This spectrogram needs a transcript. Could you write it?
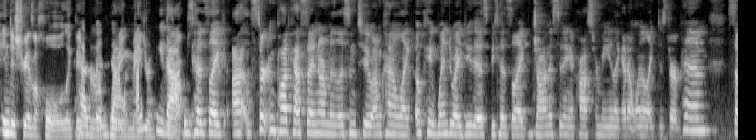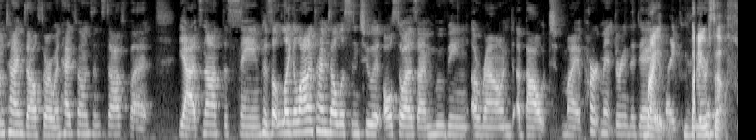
industry as a whole, like they've been, been reporting down. major. I see that because like uh, certain podcasts that I normally listen to, I'm kind of like, okay, when do I do this? Because like John is sitting across from me, like I don't want to like disturb him. Sometimes I'll throw in headphones and stuff, but yeah, it's not the same because like a lot of times I'll listen to it also as I'm moving around about my apartment during the day, right? Like by yourself,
